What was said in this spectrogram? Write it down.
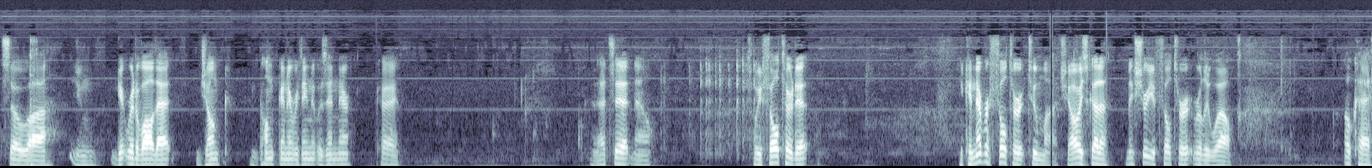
so uh, you can get rid of all that junk Hmm. gunk and everything that was in there. Okay. And that's it now. So we filtered it. You can never filter it too much. You always got to make sure you filter it really well. Okay.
